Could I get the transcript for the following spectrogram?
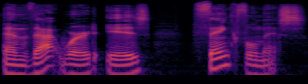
and that word is thankfulness.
